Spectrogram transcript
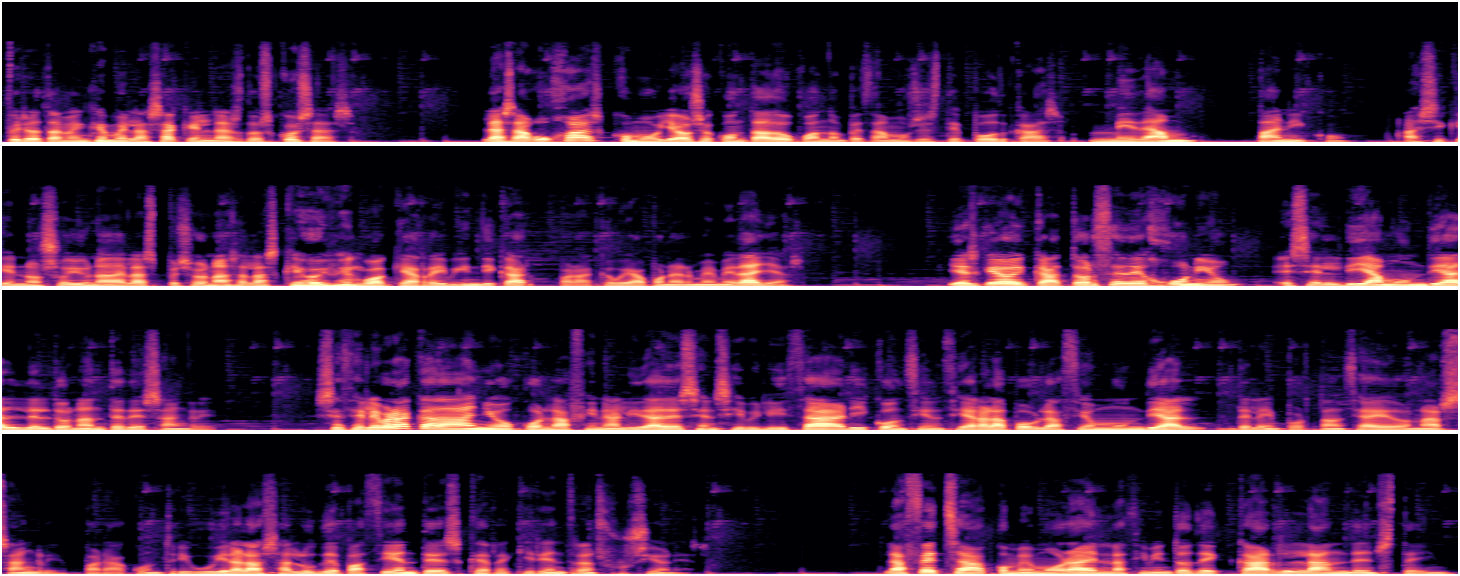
pero también que me la saquen las dos cosas. Las agujas, como ya os he contado cuando empezamos este podcast, me dan pánico. Así que no soy una de las personas a las que hoy vengo aquí a reivindicar, para que voy a ponerme medallas. Y es que hoy, 14 de junio, es el Día Mundial del Donante de Sangre. Se celebra cada año con la finalidad de sensibilizar y concienciar a la población mundial de la importancia de donar sangre para contribuir a la salud de pacientes que requieren transfusiones. La fecha conmemora el nacimiento de Karl Landenstein,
